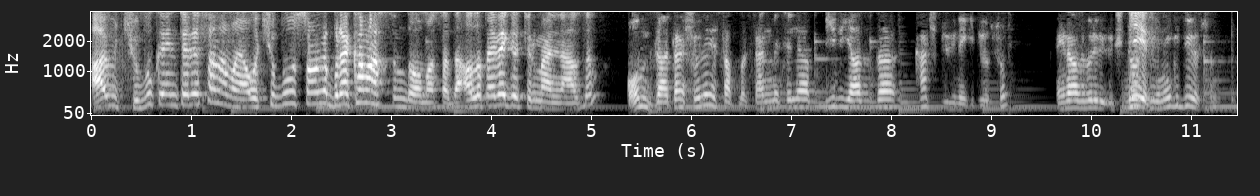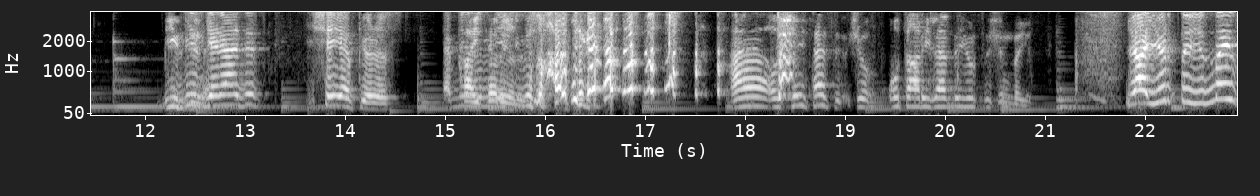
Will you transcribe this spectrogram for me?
Abi çubuk enteresan ama ya o çubuğu sonra bırakamazsın da o masada. Alıp eve götürmen lazım. Oğlum zaten şöyle hesapla. Sen mesela bir yazda kaç düğüne gidiyorsun? En az böyle bir 3-4 Bir. düğüne gidiyorsun. Bir Biz düğüne. genelde şey yapıyoruz. Ya bizim bir işimiz var diye. Ha o şey sensin. Şu o tarihlerde yurt dışındayız. ya yurt dışındayız.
